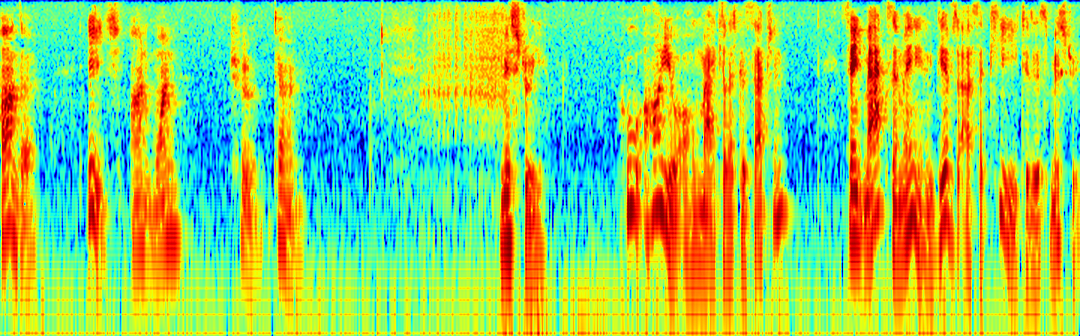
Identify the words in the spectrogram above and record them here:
ponder each on one true turn. Mystery. Who are you, O Immaculate Conception? St. Maximilian gives us a key to this mystery.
